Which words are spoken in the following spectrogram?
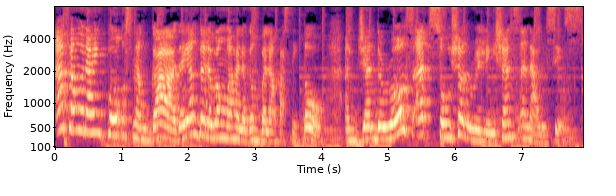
Ang pangunahing focus ng God ay ang dalawang mahalagang balangkas nito, ang gender roles at social relations analysis.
